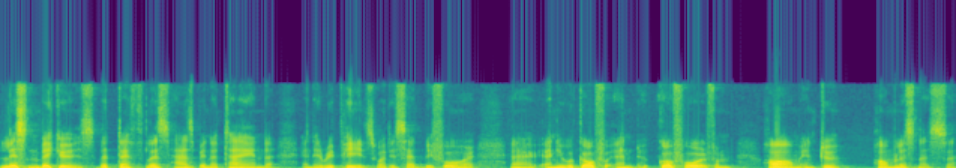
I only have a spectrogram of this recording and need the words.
Listen, bhikkhus, the deathless has been attained. And he repeats what he said before. Uh, and you will go, and go forward from home into homelessness. Uh,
